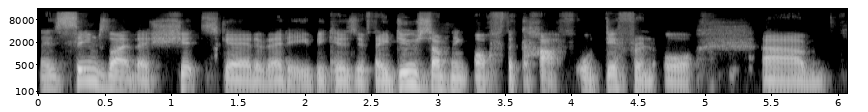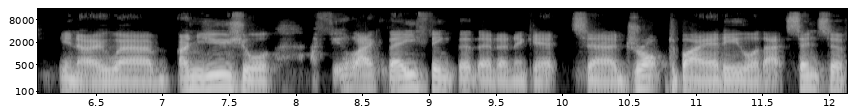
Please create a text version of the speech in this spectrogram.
and it seems like they're shit scared of Eddie because if they do something off the cuff or different or um, you know um, unusual, I feel like they think that they're going to get uh, dropped by Eddie or that sense of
